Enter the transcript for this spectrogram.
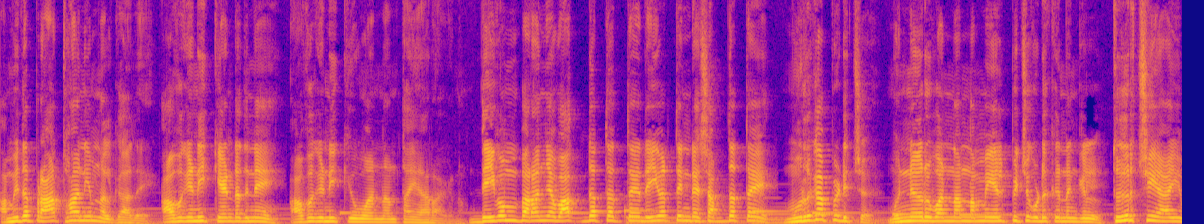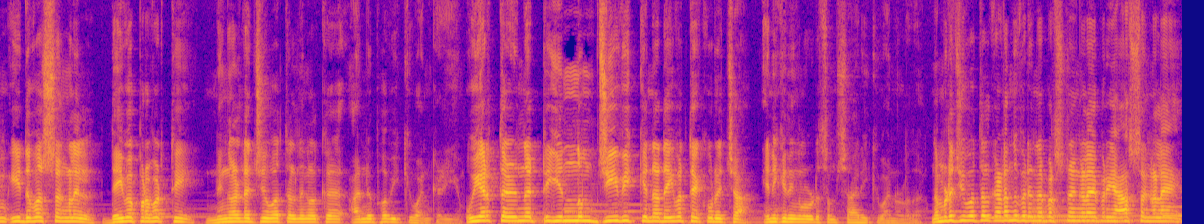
അമിത പ്രാധാന്യം നൽകാതെ അവഗണിക്കേണ്ടതിനെ അവഗണിക്കുവാൻ നാം തയ്യാറാകണം. ദൈവം പറഞ്ഞ വാഗ്ദത്തത്തെ ദൈവത്തിന്റെ ശബ്ദത്തെ മുറുകെ പിടിച്ച് മുന്നേറുവാൻ നാം നമ്മെ ഏൽപ്പിച്ചു കൊടുക്കുന്നെങ്കിൽ തീർച്ചയായും ഈ ദിവസങ്ങളിൽ ദൈവപ്രവൃത്തി നിങ്ങളുടെ ജീവിതത്തിൽ നിങ്ങൾക്ക് അനുഭവിക്കുവാൻ കഴിയും. ഉയർത്തെഴുന്നേറ്റ് ഇന്നും ജീവിക്കുന്ന ദൈവത്തെക്കുറിച്ച് എനിക്ക് നിങ്ങളോട് സംസാരിക്കുവാനുള്ളത്. നമ്മുടെ ജീവിതത്തിൽ കടന്നു വരുന്ന പ്രശ്നങ്ങളെ പ്രയാസങ്ങളെ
